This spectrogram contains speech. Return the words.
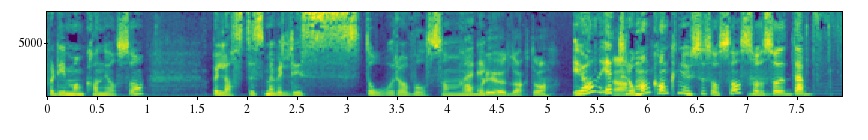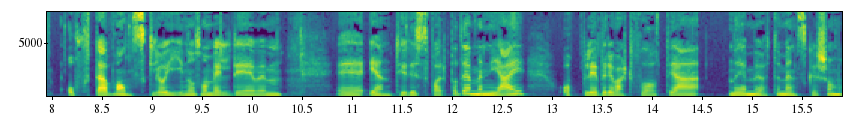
Fordi man kan jo også belastes med veldig store og voldsomme Kan bli ødelagt òg? Ja, jeg ja. tror man kan knuses også. Så, mm. så det er ofte er vanskelig å gi noe sånn veldig eh, entydig svar på det. Men jeg opplever i hvert fall at jeg, når jeg møter mennesker som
